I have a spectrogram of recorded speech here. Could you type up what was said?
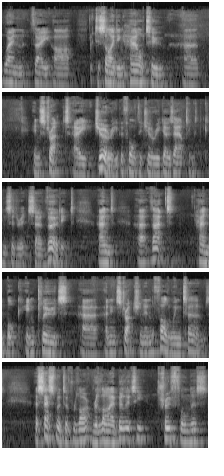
when they are deciding how to uh, instruct a jury before the jury goes out to consider its uh, verdict. And uh, that handbook includes uh, an instruction in the following terms assessment of reliability, truthfulness,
